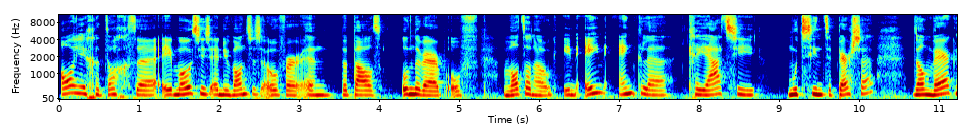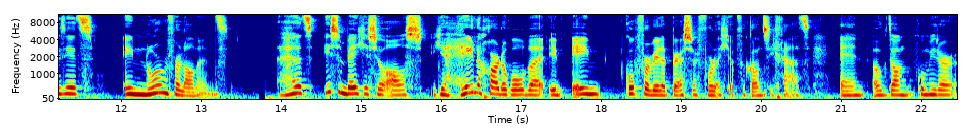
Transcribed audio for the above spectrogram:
al je gedachten, emoties en nuances over een bepaald onderwerp of wat dan ook in één enkele creatie moet zien te persen, dan werkt dit enorm verlammend. Het is een beetje zoals je hele garderobe in één koffer willen persen voordat je op vakantie gaat. En ook dan kom je er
